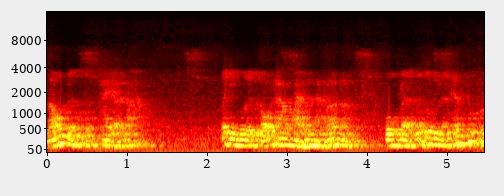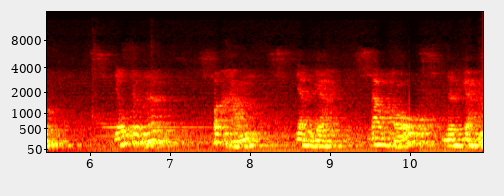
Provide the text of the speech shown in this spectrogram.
Nỗ lực thay đổi đó có nhiều người khổ đau phải nặng nói rồi cuộc đời của tôi là kết thúc rồi. Dấu chấm hết, bất hạnh dần dần đau khổ, nghịch cảnh.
